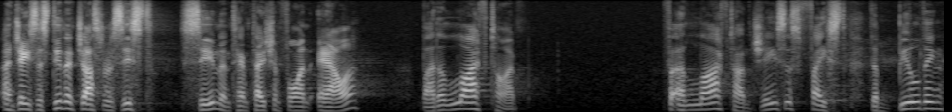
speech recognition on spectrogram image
And Jesus didn't just resist sin and temptation for an hour, but a lifetime. For a lifetime, Jesus faced the building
